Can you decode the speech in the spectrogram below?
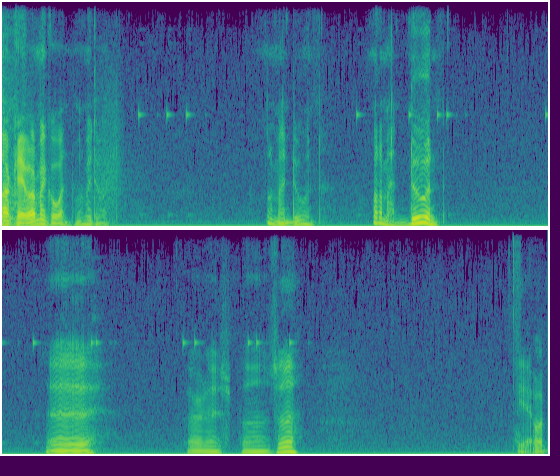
Okay, where am I going? What am I doing? What am I doing? What am I doing? Uh, Paradise Plaza. Yeah, what?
